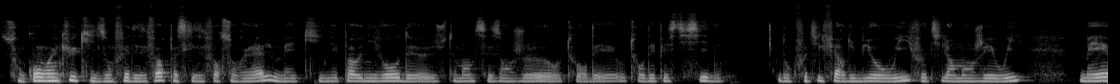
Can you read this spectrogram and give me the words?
sont convaincus qu'ils ont fait des efforts parce que les efforts sont réels, mais qui n'est pas au niveau de, justement de ces enjeux autour des, autour des pesticides. Donc faut-il faire du bio? Oui. Faut-il en manger? Oui. Mais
